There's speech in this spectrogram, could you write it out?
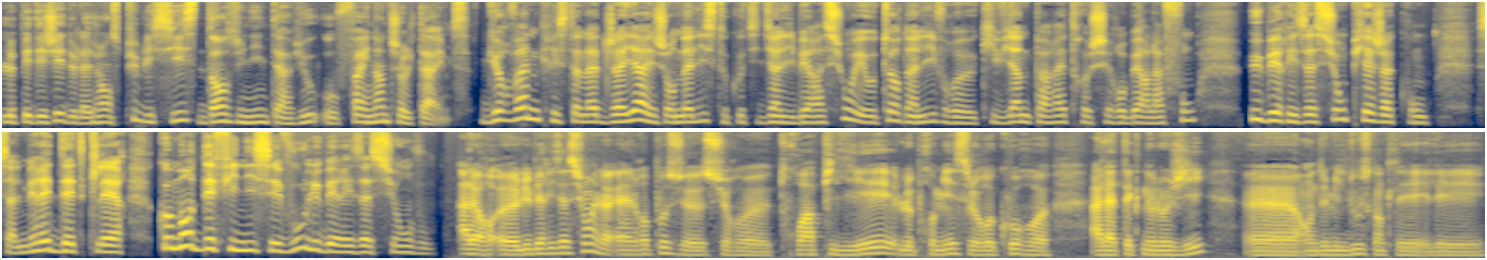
le PDG de l'agence Publicis, dans une interview au Financial Times. Gurvan Jaya est journaliste au quotidien Libération et auteur d'un livre qui vient de paraître chez Robert Laffont, Ubérisation, piège à con. Ça le mérite d'être clair. Comment définissez-vous l'ubérisation, vous? Alors, euh, l'ubérisation, elle, repose euh, sur euh, trois piliers. Le premier, c'est le recours à la technologie. en 2012, quand les, les,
